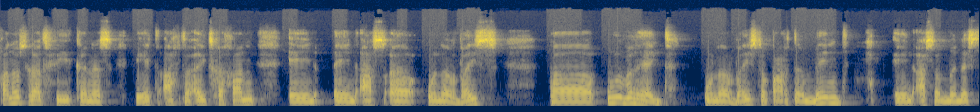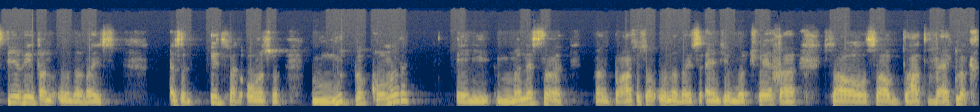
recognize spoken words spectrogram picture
van ons graad 4 kinders het agteruit gegaan en en as 'n uh, onderwys uh owerheid onderwysdepartement en as 'n ministerie van onderwys is dit iets wat ons moet bekommer en die minister van basiese onderwys Angie Motshega sal sal dat werklik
